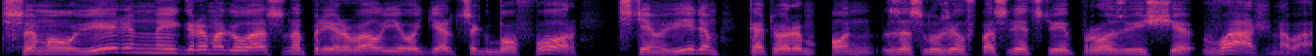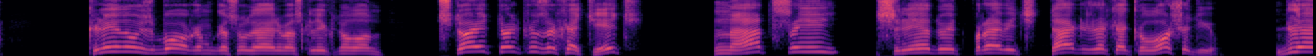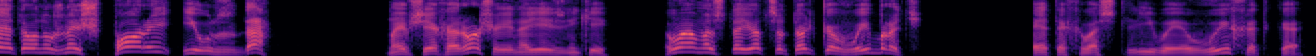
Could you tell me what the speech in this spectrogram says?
самоуверенно и громогласно прервал его герцог Бофор с тем видом, которым он заслужил впоследствии прозвище «важного». «Клянусь Богом, государь!» — воскликнул он. «Стоит только захотеть. Нацией следует править так же, как лошадью. Для этого нужны шпоры и узда. Мы все хорошие наездники. Вам остается только выбрать». Эта хвастливая выходка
